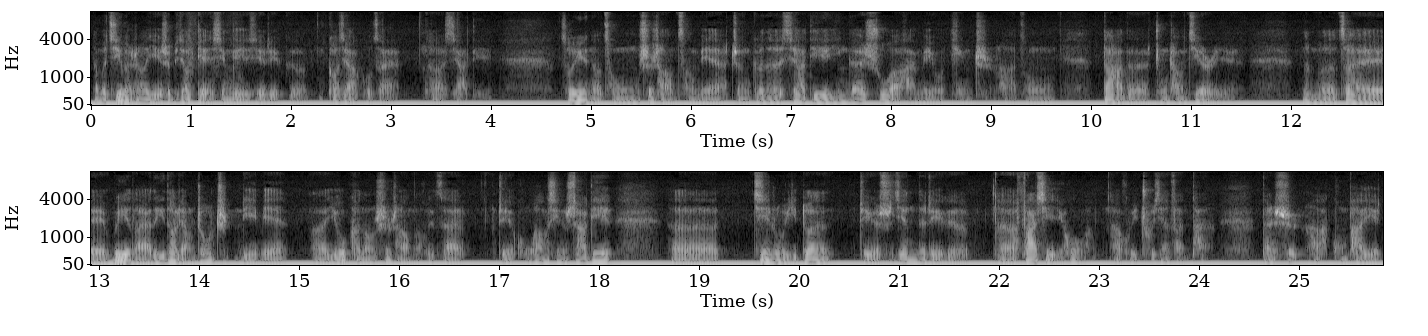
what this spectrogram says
那么基本上也是比较典型的一些这个高价股在啊下跌，所以呢，从市场层面，整个的下跌应该说啊还没有停止啊。从大的中长期而言，那么在未来的一到两周之里面啊，有可能市场呢会在这个恐慌性杀跌，呃，进入一段这个时间的这个呃发泄以后啊，啊会出现反弹，但是啊恐怕也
